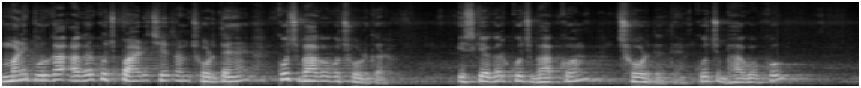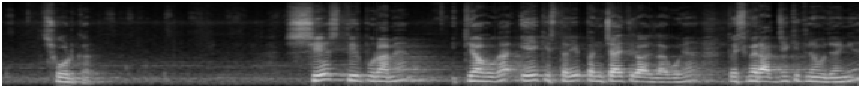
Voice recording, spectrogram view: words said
मणिपुर का अगर कुछ पहाड़ी क्षेत्र हम छोड़ते हैं, कुछ भागों को छोड़कर, इसके अगर कुछ भाग को हम छोड़ देते हैं, कुछ भागों को छोड़कर। शेष त्रिपुरा में क्या होगा? एक स्तरीय पंचायती राज लागू है तो इसमें राज्य कितने हो जाएँगे?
